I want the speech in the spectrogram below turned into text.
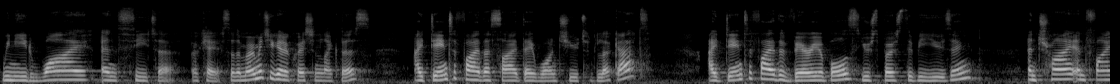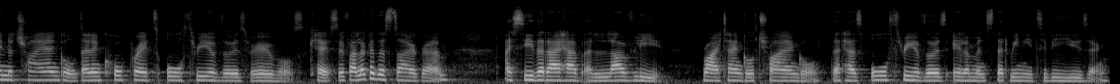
We need y and theta. Okay, so the moment you get a question like this, identify the side they want you to look at, identify the variables you're supposed to be using, and try and find a triangle that incorporates all three of those variables. Okay, so if I look at this diagram, I see that I have a lovely right angle triangle that has all three of those elements that we need to be using.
